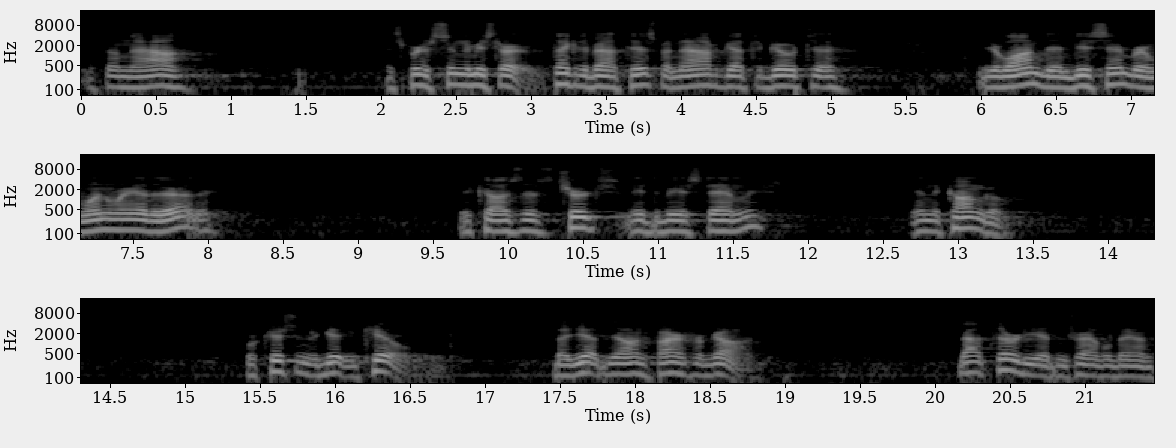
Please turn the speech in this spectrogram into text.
And so now, it's pretty soon to me start thinking about this, but now I've got to go to Rwanda in December, one way or the other, because this church needs to be established in the Congo, where Christians are getting killed, but yet they're on fire for God. About 30 of them traveled down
